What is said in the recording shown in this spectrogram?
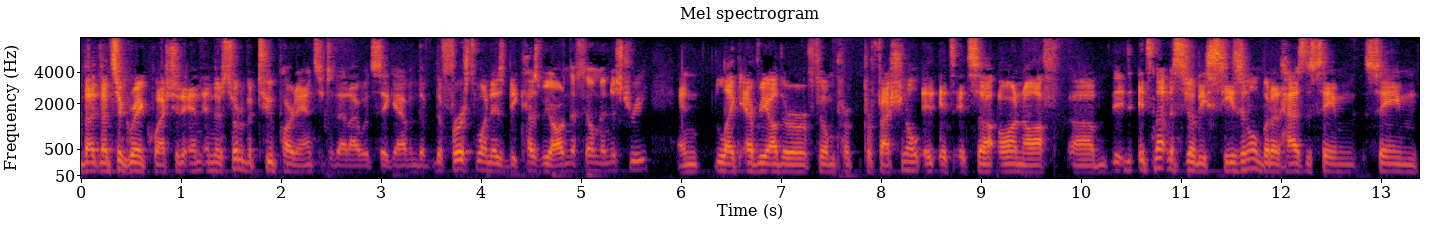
that, that's a great question, and, and there's sort of a two part answer to that. I would say, Gavin. The, the first one is because we are in the film industry, and like every other film pro- professional, it, it's it's uh, on off. Um, it, it's not necessarily seasonal, but it has the same same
